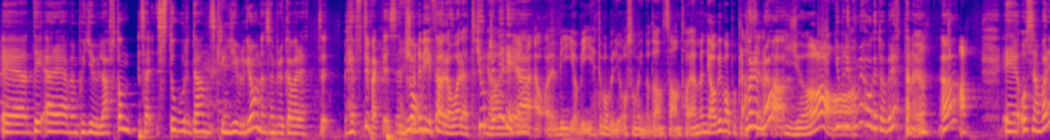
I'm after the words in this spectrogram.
Eh, det är även på julafton så här, stor dans kring julgranen som brukar vara rätt häftig faktiskt. En Det körde vi förra året. Gjorde ja, ni det? Ja, ja, vi och vi. Det var väl jag som var inne och dansade antar jag. Men ja, vi var på plats Var den bra? Ja! Jo, men det kommer jag ihåg att du har berättat nu. Ja. Ja. Eh, och sen var det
